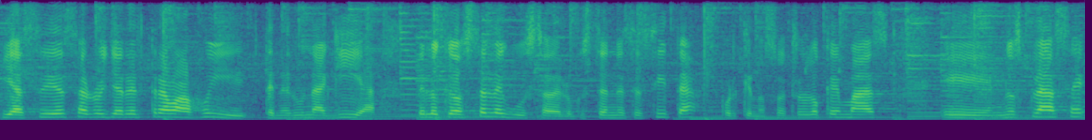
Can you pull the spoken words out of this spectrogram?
y así desarrollar el trabajo y tener una guía de lo que a usted le gusta, de lo que usted necesita, porque nosotros lo que más eh, nos place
